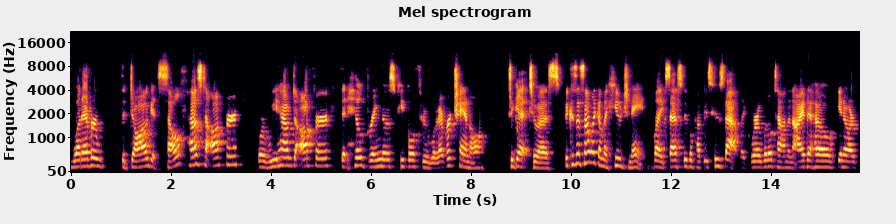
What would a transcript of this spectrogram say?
whatever the dog itself has to offer, or we have to offer that he'll bring those people through whatever channel to get to us because it's not like I'm a huge name like Sass Beagle Puppies. Who's that? Like we're a little town in Idaho. You know, our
